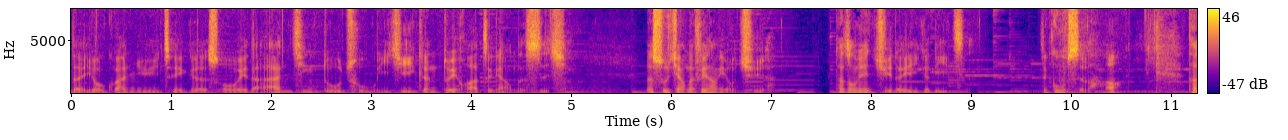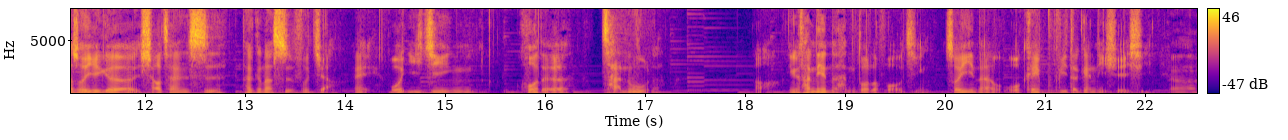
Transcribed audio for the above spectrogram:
的有关于这个所谓的安静独处以及跟对话这样的事情。那书讲的非常有趣啊，他中间举了一个例子，这故事了啊。他说一个小禅师，他跟他师傅讲：“哎，我已经获得禅悟了啊，因为他念了很多的佛经，所以呢，我可以不必再跟你学习。”嗯，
